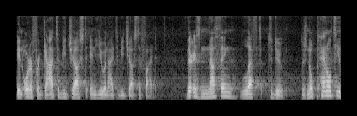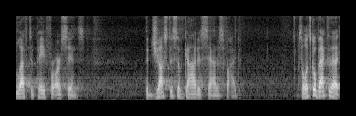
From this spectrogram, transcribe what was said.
in order for God to be just and you and I to be justified. There is nothing left to do, there's no penalty left to pay for our sins. The justice of God is satisfied. So let's go back to that,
